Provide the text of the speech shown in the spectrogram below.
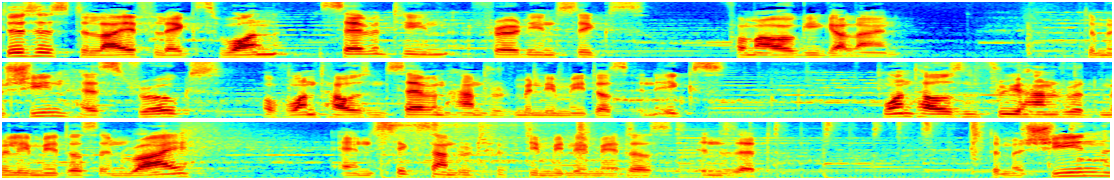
This is the LiFLEX 1 17 13 6 from our Giga line. The machine has strokes of 1700 mm in X, 1300 mm in Y and 650 mm in Z. The machine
